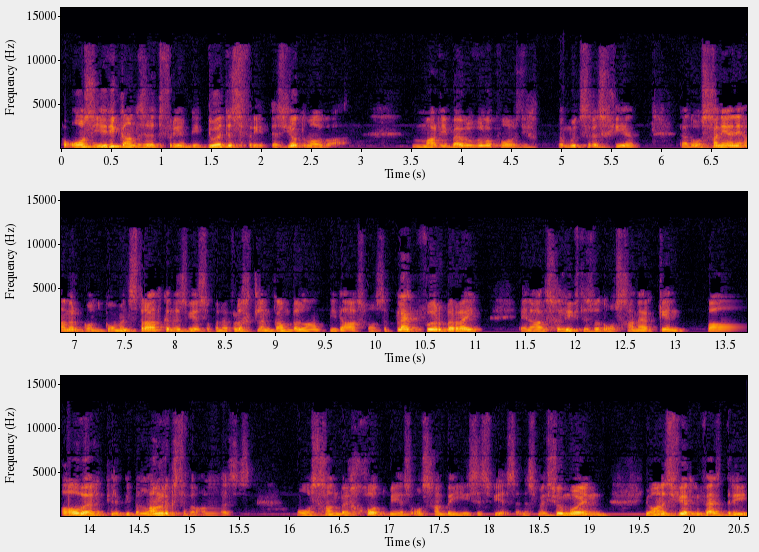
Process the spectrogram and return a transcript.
vir ons hierdie kant is dit vreemd die dood is vreemd dis heeltemal waar maar die Bybel wil ook vir ons die gemoedsrus gee dat ons gaan nie aan die ander kant kom en straatkinders wees of in 'n vlugtelingkamp beland nie daar's vir ons 'n plek voorberei en daar is geliefdes wat ons gaan herken behalwe natuurlik die belangrikste van alles is ons gaan by God wees, ons gaan by Jesus wees. En dit is my so mooi in Johannes 14 vers 3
